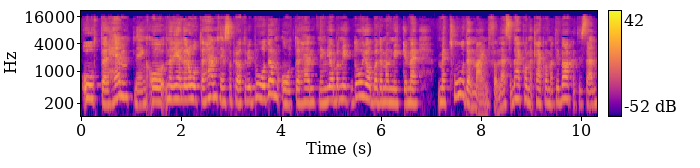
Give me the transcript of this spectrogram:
återhämtning. Och när det gäller återhämtning så pratar vi både om återhämtning, vi jobbar mycket, då jobbade man mycket med metoden mindfulness och det här kommer, kan jag komma tillbaka till sen.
